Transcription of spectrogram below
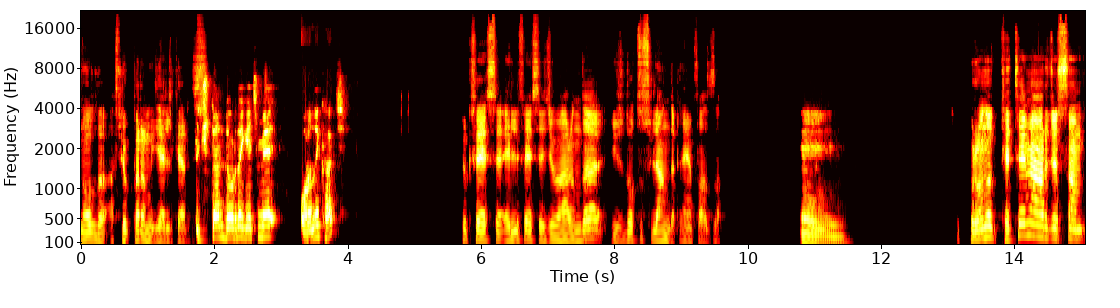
Ne oldu? Ah, Çok para mı geldi kardeşim? 3'ten 4'e geçme oranı kaç? 40 FS, 50 FS civarında %30 filandır en fazla. Hmm. Krono tete mi harcasam,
